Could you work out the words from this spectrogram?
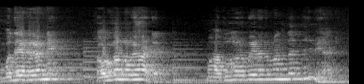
මොකද එයා කරන්නේ? කවුරු ගන්න ඔයාට? මම අතු කරපේ නැද මන් දන්නේ මෙයාට.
